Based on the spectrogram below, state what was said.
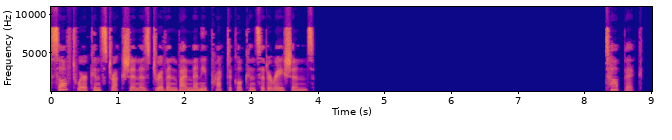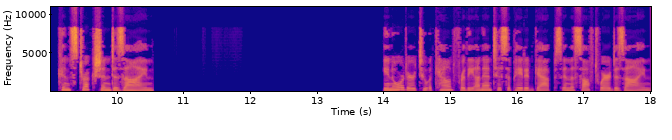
Software construction is driven by many practical considerations. Topic. Construction design In order to account for the unanticipated gaps in the software design,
